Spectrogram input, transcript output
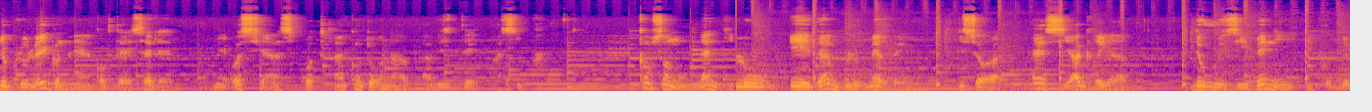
Le Blue Lagoon est un cocktail célèbre, mais aussi un spot incontournable à visiter à Chypre. Comme son nom l'indique, l'eau est d'un bleu merveilleux. Il sera ainsi agréable de vous y baigner et de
